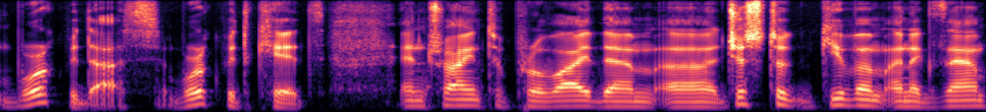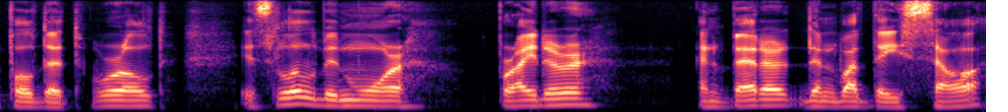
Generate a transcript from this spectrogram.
work with us, work with kids, and trying to provide them, uh, just to give them an example that world is a little bit more brighter and better than what they saw.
